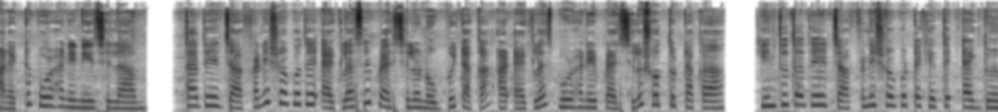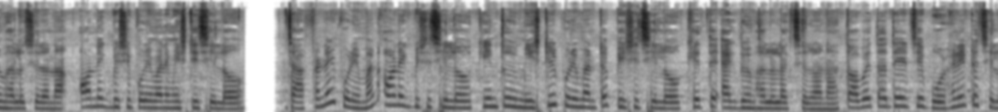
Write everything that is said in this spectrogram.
আর একটা বোরহানি নিয়েছিলাম। তাদের জাফরানি শরবতের এক গ্লাসের প্রাইস ছিল নব্বই টাকা আর এক গ্লাস বোরহানির প্রাইস ছিল সত্তর টাকা। কিন্তু তাদের জাফরানি শরবতটা খেতে একদমই ভালো ছিল না, অনেক বেশি পরিমাণে মিষ্টি ছিল। জাফরানের পরিমাণ অনেক বেশি ছিল, কিন্তু মিষ্টির পরিমাণটা বেশি ছিল, খেতে একদমই ভালো লাগছিল না। তবে তাদের যে বোরহানিটা ছিল,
